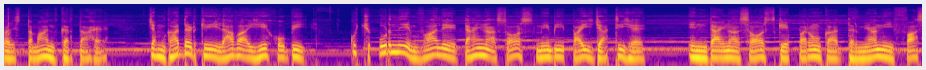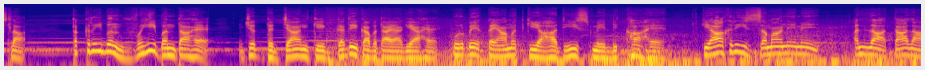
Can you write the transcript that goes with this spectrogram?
पर इस्तेमाल करता है। चमगादड़ के अलावा ये खूबी कुछ उड़ने वाले डायनासोर्स में भी पाई जाती है। इन डायनासोर्स के परों का दरमियानी फासला तकरीबन वही बनता है जो दज्जाल के गदे का बताया गया है। कुर्ब क़यामत की अहादीस में लिखा है कि आखिरी ज़माने में अल्लाह ताला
